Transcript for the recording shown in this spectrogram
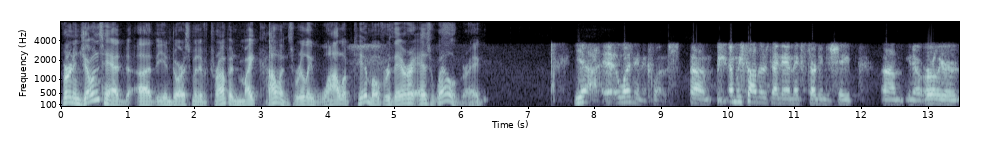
Vernon Jones had uh, the endorsement of Trump, and Mike Collins really walloped him over there as well, Greg. Yeah, it wasn't even close. Um, and we saw those dynamics starting to shape, um, you know, earlier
